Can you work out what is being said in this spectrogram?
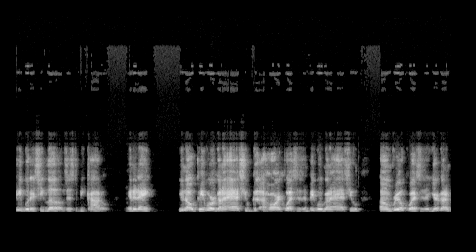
people that she loves is to be coddled. And it ain't, you know, people are gonna ask you good, hard questions, and people are gonna ask you um, real questions, and you're gonna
